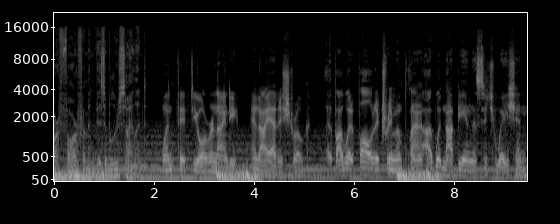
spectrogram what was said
are far from invisible or silent. 150 over 90, and I had a stroke. If I would have followed a treatment plan, I would not be in this situation.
